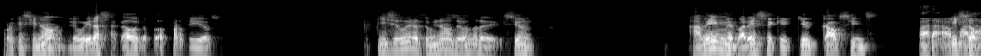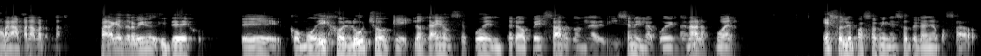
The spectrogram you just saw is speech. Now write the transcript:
Porque si no, le hubiera sacado los dos partidos y se hubiera terminado llevando la división. A mí me parece que Kirk Cousins para, hizo. Para, para, para, para, para que termine y te dejo. Eh, como dijo Lucho, que los Lions se pueden tropezar con la división y la pueden ganar, bueno, eso le pasó a Minnesota el año pasado.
